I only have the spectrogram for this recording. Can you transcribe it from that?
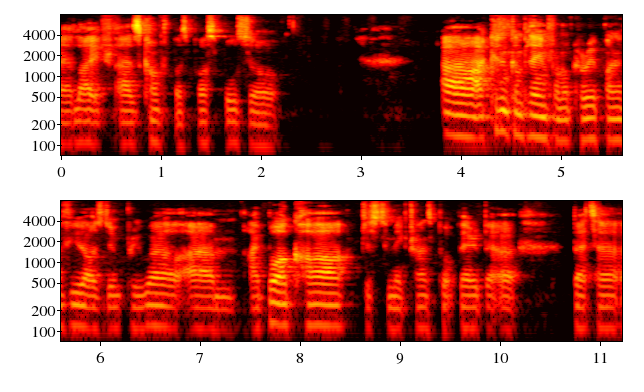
uh, life as comfortable as possible. So uh, I couldn't complain from a career point of view. I was doing pretty well. Um, I bought a car just to make transport very better, better,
